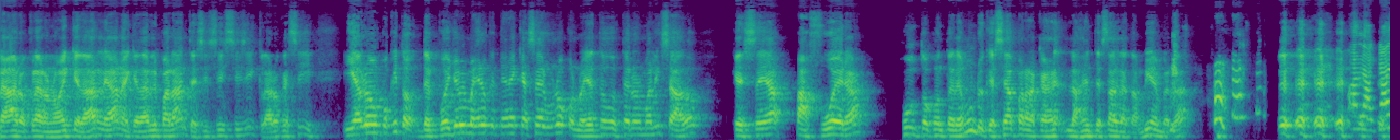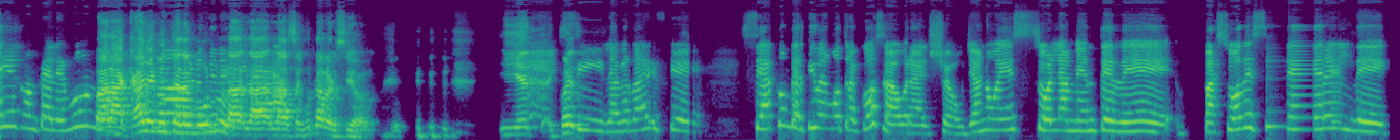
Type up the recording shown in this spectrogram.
Claro, claro, no hay que darle, Ana, hay que darle para adelante. Sí, sí, sí, sí, claro que sí. Y habla un poquito, después yo me imagino que tiene que hacer uno cuando ya todo esté normalizado, que sea para afuera junto con Telemundo y que sea para que la gente salga también, ¿verdad? a la calle con Telemundo. Para la calle con Telemundo, la, la, segunda versión. y pues sí, la verdad es que se ha convertido en otra cosa ahora el show. Ya no es solamente de, pasó de ser el de,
